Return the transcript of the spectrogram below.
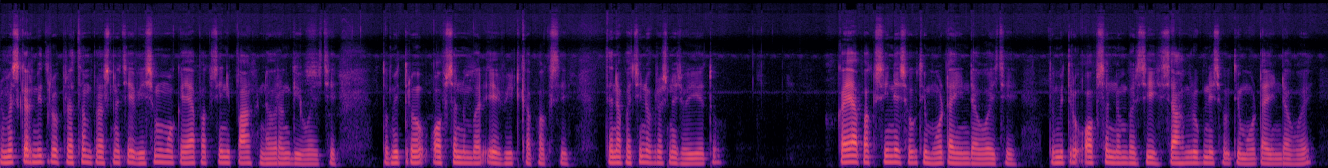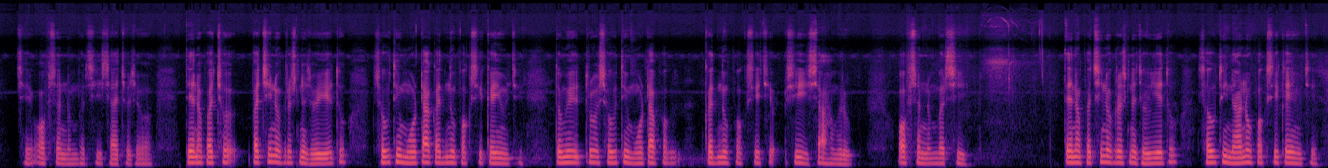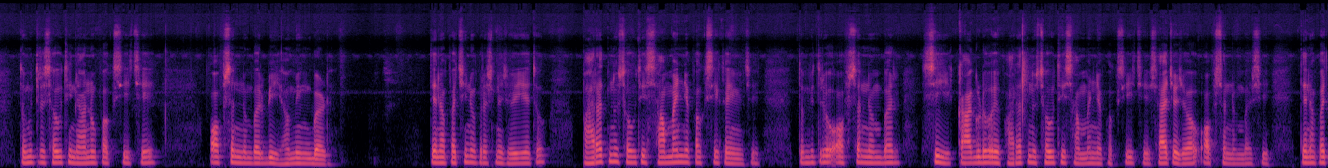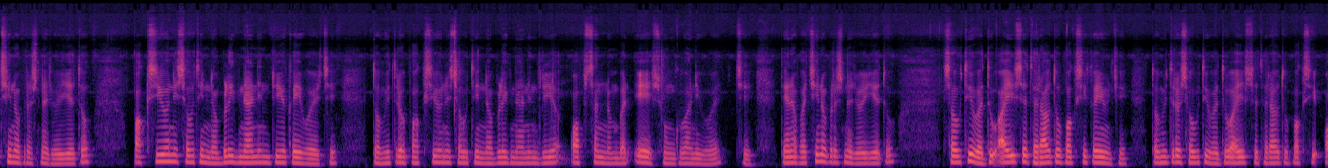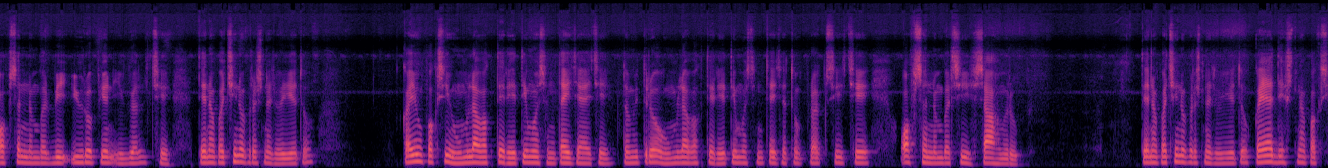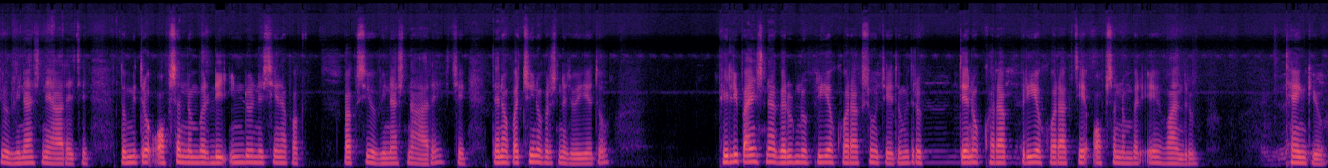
નમસ્કાર મિત્રો, પ્રથમ પ્રશ્ન છે, વિશ્વમાં કયા પક્ષીની પાંખ નવરંગી હોય છે? તો મિત્રો ઓપ્શન નંબર એ વીટકા પક્ષી. તેના પછીનો પ્રશ્ન જોઈએ તો, કયા પક્ષીને સૌથી મોટા ઈંડા હોય છે? તો મિત્રો ઓપ્શન નંબર સી શાહમૃગને સૌથી મોટા ઈંડા હોય છે. ઓપ્શન નંબર સી સાચો જવાબ. તેના પછો, પછીનો પ્રશ્ન જોઈએ તો, સૌથી મોટા કદનું પક્ષી કયું છે? તો મિત્રો, સૌથી મોટા કદનું પક્ષી છે સી શાહમૃગ. ઓપ્શન નંબર સી તેના પછીનો પ્રશ્ન જોઈએ તો, સૌથી નાનું પક્ષી કયું છે? તો મિત્રો, સૌથી નાનું પક્ષી છે option number B humming bird તેના પછીનો પ્રશ્ન જોઈએ તો, ભારતનું સૌથી સામાન્ય પક્ષી કયું છે? તો મિત્રો, ઓપ્શન નંબર સી, કાગડો એ ભારતનું સૌથી સામાન્ય પક્ષી છે. સાચો જવાબ ઓપ્શન નંબર સી. તેના પછીનો પ્રશ્ન જોઈએ તો, પક્ષીઓની સૌથી નબળી જ્ઞાનેન્દ્રિય કઈ હોય છે? તો મિત્રો, પક્ષીઓની સૌથી નબળી જ્ઞાનેન્દ્રિય ઓપ્શન નંબર એ સૂંઘવાની હોય છે. તેના પછીનો પ્રશ્ન જોઈએ તો, સૌથી વધુ આયુષ્ય ધરાવતું પક્ષી કયું છે? તો મિત્રો, સૌથી વધુ આયુષ્ય ધરાવતું પક્ષી option number B European eagle છે. તેના પછીનો પ્રશ્ન જોઈએ તો, કયું પક્ષી હુમલા વખતે રેતીમાં સંતાઈ જાય છે? તો મિત્રો, હુમલા વખતે રેતીમાં સંતાઈ જતું પક્ષી છે ઓપ્શન નંબર સી શાહમૃગ. તેના પછીનો પ્રશ્ન જોઈએ તો કયા દેશના પક્ષીઓ વિનાશને આરે છે? તો મિત્રો, ઓપ્શન નંબર ડી, ઇન્ડોનેશિયાના પક્ષીઓ વિનાશના આરે છે. તેના પછીનો પ્રશ્ન જોઈએ તો ફિલિપાઇન્સના ગરુડનો પ્રિય ખોરાક શું છે? તો મિત્રો, તેનો ખોરાક, પ્રિય ખોરાક છે option number A વાંદરું. Thank you.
